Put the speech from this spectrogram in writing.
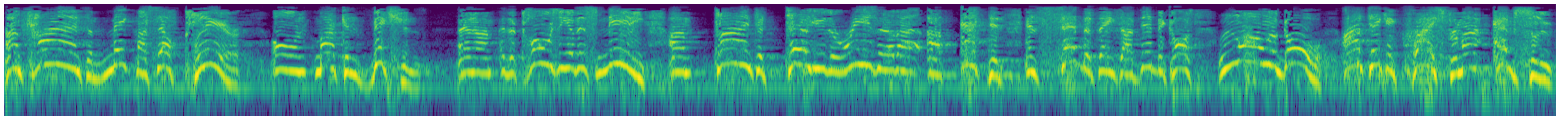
I'm trying to make myself clear on my convictions. And um, at the closing of this meeting, I'm trying to tell you the reason that I, I've acted and said the things I did because long ago I taken Christ for my absolute.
